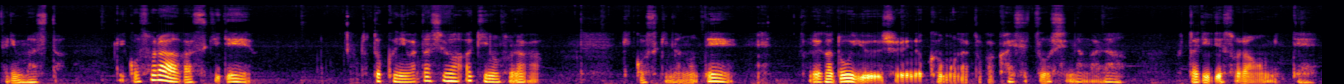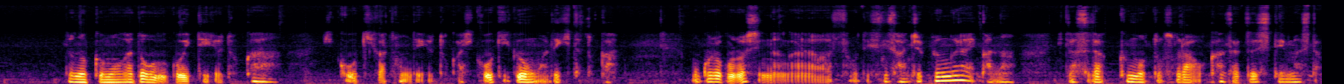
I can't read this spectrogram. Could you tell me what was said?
やりました。結構空が好きで特に私は秋の空が結構好きなのでそれがどういう種類の雲だとか解説をしながら2人で空を見てどの雲がどう動いているとか飛行機が飛んでいるとか飛行機群はできたとかもうゴロゴロしながらそうですね30分ぐらいかなひたすら雲と空を観察していました。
